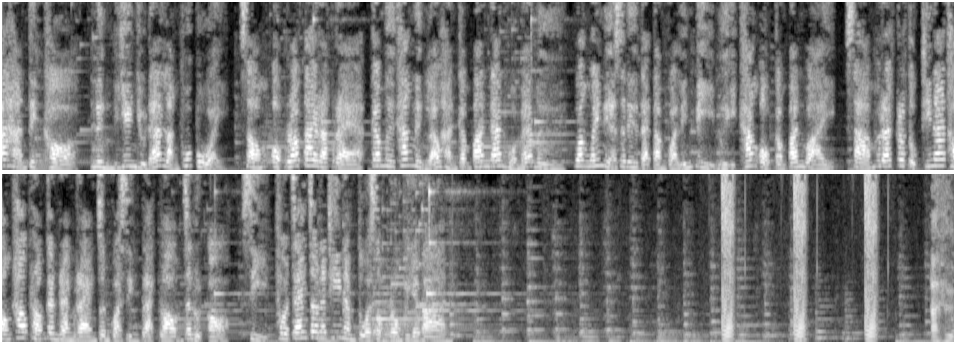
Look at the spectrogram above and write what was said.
อาหารติดคอ 1. ยืนอยู่ด้านหลังผู้ป่วย 2. อบรอบใต้รักแร้กำมือข้างหนึ่งแล้วหันกำปั้นด้านหัวแม่มือวางไว้เหนือสะดือแต่ต่ำกว่าลิ้นปี่มืออีกข้างอกกำปั้นไว้ 3. รัดกระตุกที่หน้าท้องเข้าพร้อมกันแรงๆจนกว่าสิ่งแปลกปลอมจะหลุดออก 4. โทรแจ้งเจ้าหน้าที่นำตัวส่งโรงพยาบาลอะหึ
